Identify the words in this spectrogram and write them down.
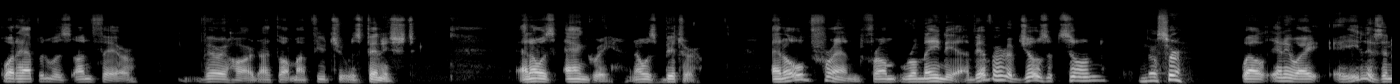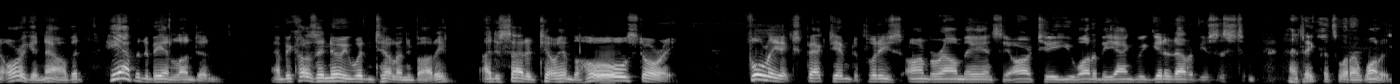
what happened was unfair, very hard. I thought my future was finished, and I was angry and I was bitter. An old friend from Romania. Have you ever heard of Joseph Tson? No, sir. Well, anyway, he lives in Oregon now, but he happened to be in London. And because I knew he wouldn't tell anybody, I decided to tell him the whole story fully expect him to put his arm around me and say, RT, you want to be angry, get it out of your system. I think that's what I wanted.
